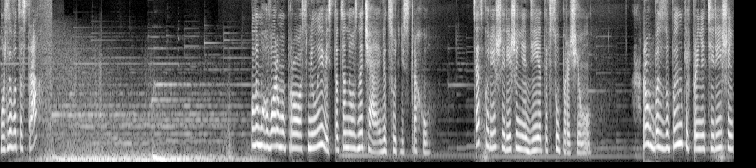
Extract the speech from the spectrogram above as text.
можливо, це страх? Коли ми говоримо про сміливість, то це не означає відсутність страху. Це скоріше рішення діяти всупереч йому. Рух без зупинки в прийнятті рішень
